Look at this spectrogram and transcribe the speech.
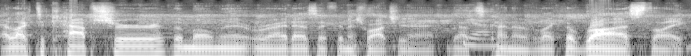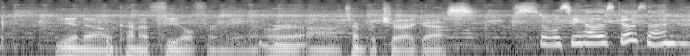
I like to capture the moment right as I finish watching it. That's Yeah. kind of like the rawest, like, you know, kind of feel for me, or uh, temperature, I guess. So we'll see how this goes then.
